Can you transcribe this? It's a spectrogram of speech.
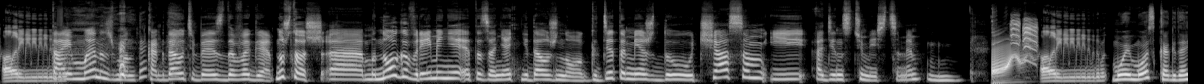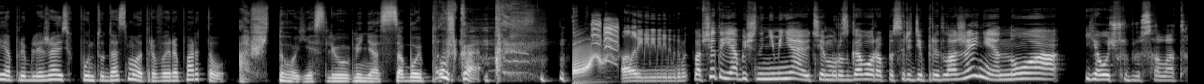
Тайм-менеджмент, когда у тебя СДВГ. Ну что ж, э, много времени это занять не должно. Где-то между часом и 11 месяцами. Мой мозг, когда я приближаюсь к пункту досмотра в аэропорту. А что, если у меня с собой пушка? Вообще-то я обычно не меняю тему разговора посреди предложения, но я очень люблю салат.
